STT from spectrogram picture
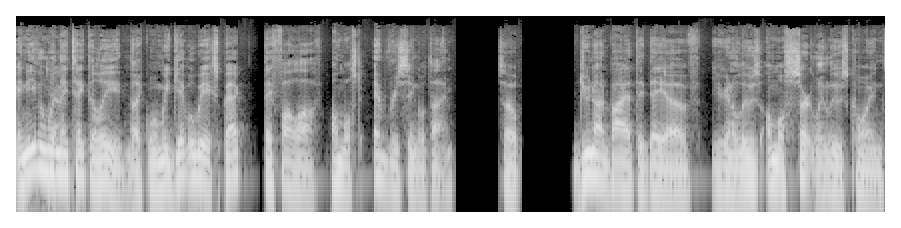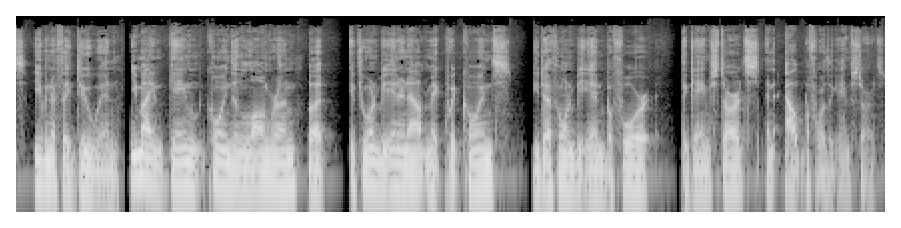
And even when yep. they take the lead, like when we get what we expect, they fall off almost every single time. So do not buy it the day of. You're going to lose, almost certainly lose coins, even if they do win. You might gain coins in the long run, but if you want to be in and out, and make quick coins, you definitely want to be in before the game starts and out before the game starts.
